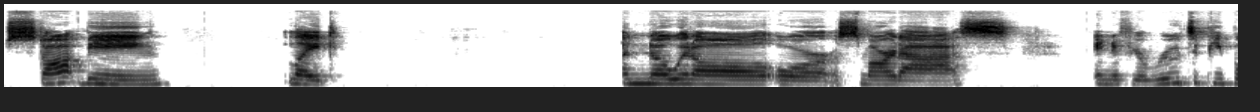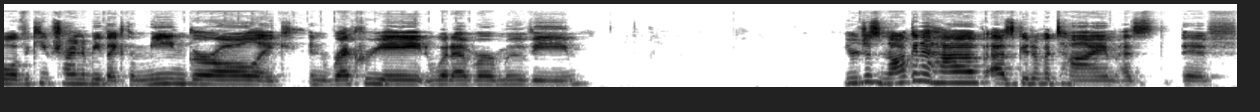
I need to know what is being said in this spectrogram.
stop being like a know-it-all or a smartass and if you're rude to people if you keep trying to be like the mean girl like in recreate whatever movie you're just not going to have as good of a time as if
